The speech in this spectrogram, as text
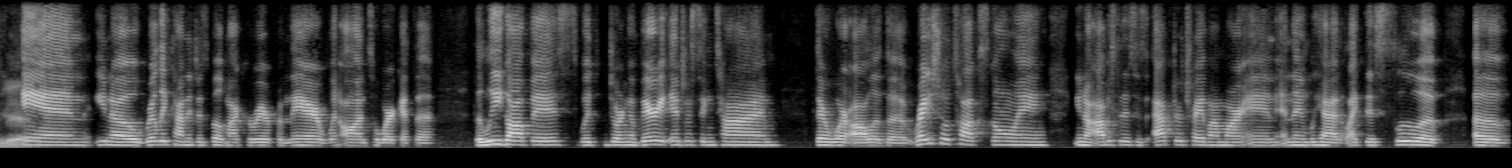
Yeah. And you know, really kind of just built my career from there. Went on to work at the the league office with during a very interesting time. There were all of the racial talks going. You know, obviously this is after Trayvon Martin, and then we had like this slew of of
